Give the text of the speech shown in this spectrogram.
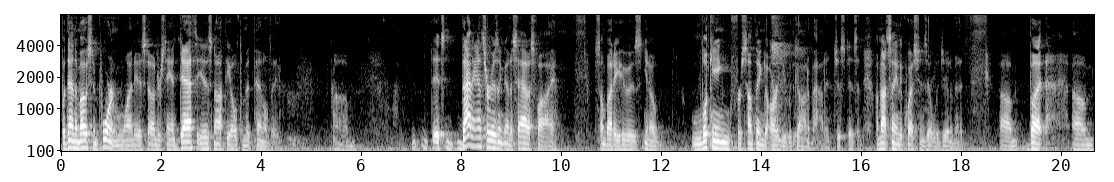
But then the most important one is to understand death is not the ultimate penalty. Um, it's, that answer isn't going to satisfy somebody who is, you know, looking for something to argue with God about. It just isn't. I'm not saying the question is illegitimate, um, but um,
